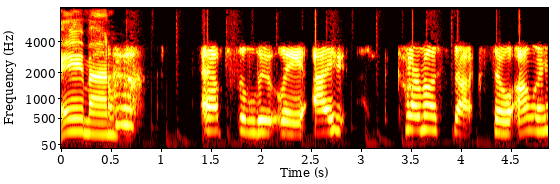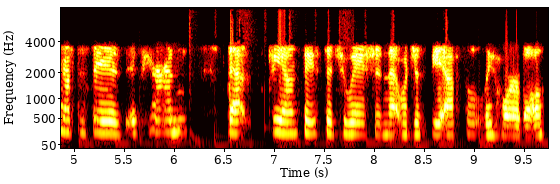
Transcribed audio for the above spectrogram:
Amen. Absolutely. I karma sucks. So all I have to say is if you're in that fiance situation, that would just be absolutely horrible.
